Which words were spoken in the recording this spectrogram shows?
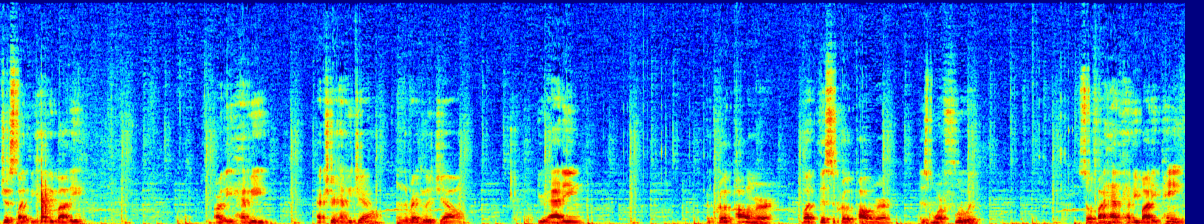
just like the heavy body or the heavy, extra heavy gel and the regular gel, you're adding acrylic polymer, but this acrylic polymer is more fluid. So if I have heavy body paint,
